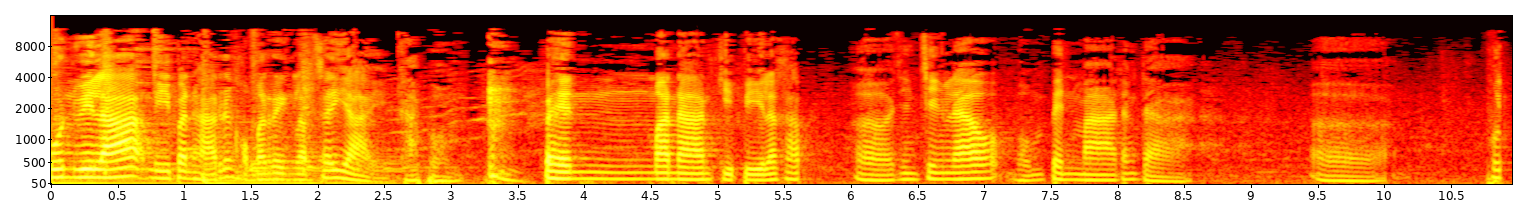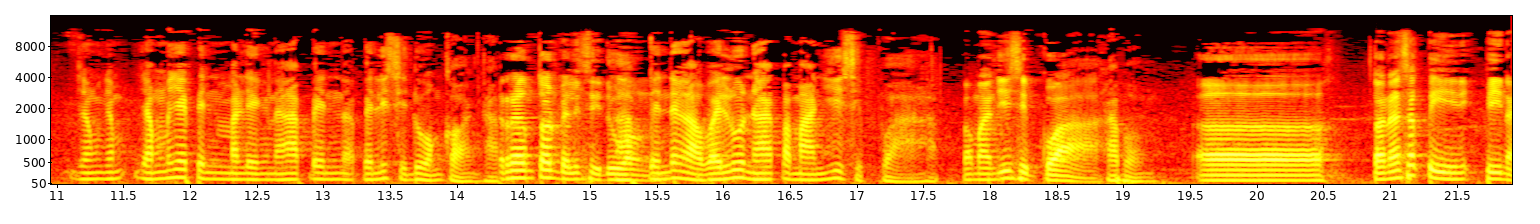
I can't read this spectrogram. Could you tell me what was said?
คุณวีระมีปัญหาเรื่องของมะเร็งลำไส้ใหญ่ ครับผม เป็นมานานกี่ปีแล้วครับ เออจริง ๆ แล้วผมเป็นมาตั้งแต่ เออพุทธยังยังยังไม่ใช่เป็นมะเร็งนะครับเป็นเป็นลินสีดวงก่อนครับเริ่มต้นเป็นลินสีดวคงรับเป็นตั้งแต่วัยรุ่นนะครับประมาณ 20 กว่าครับประมาณ 20 กว่าครับผมเอ่อตอนนั้นสักปีปีไหน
